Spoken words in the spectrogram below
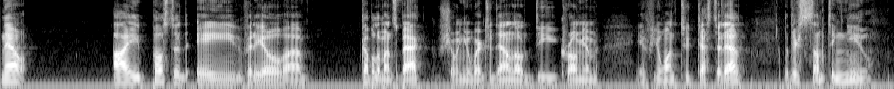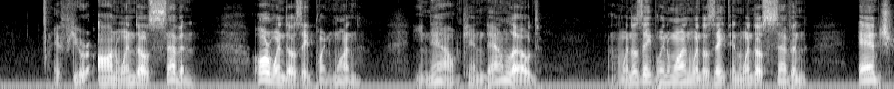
Now, I posted a video a uh, couple of months back showing you where to download the Chromium if you want to test it out. But there's something new. If you're on Windows 7 or Windows 8.1, you now can download on Windows 8.1, Windows 8, and Windows 7 Edge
